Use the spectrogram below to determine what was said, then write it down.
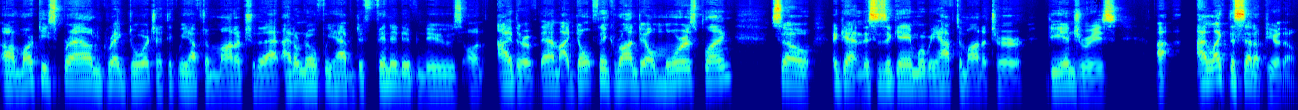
Uh, Marquise Brown, Greg Dortch, I think we have to monitor that. I don't know if we have definitive news on either of them. I don't think Rondale Moore is playing. So, again, this is a game where we have to monitor the injuries. I like the setup here, though.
